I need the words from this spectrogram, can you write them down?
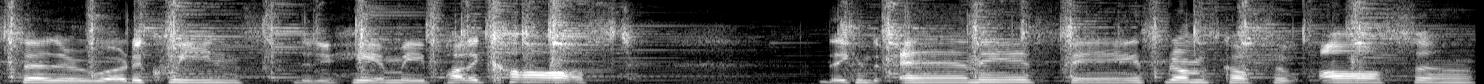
said they were the queens. Did you hear me, podcast? They can do anything. Expelliarmus got so awesome.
